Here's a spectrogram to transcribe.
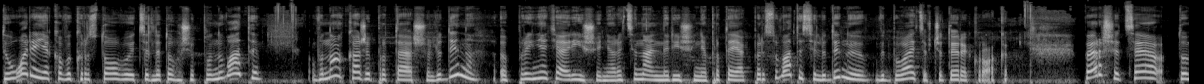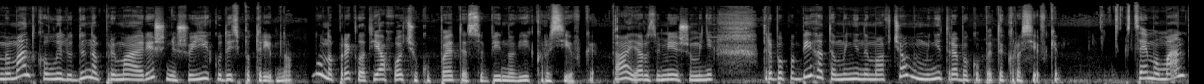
Теорія, яка використовується для того, щоб планувати, вона каже про те, що людина е, прийняття рішення, раціональне рішення про те, як пересуватися, людиною відбувається в чотири кроки. Перше, це той момент, коли людина приймає рішення, що їй кудись потрібно. Ну, наприклад, я хочу купити собі нові кросівки. Та я розумію, що мені треба побігати, мені нема в чому, мені треба купити кросівки. Цей момент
